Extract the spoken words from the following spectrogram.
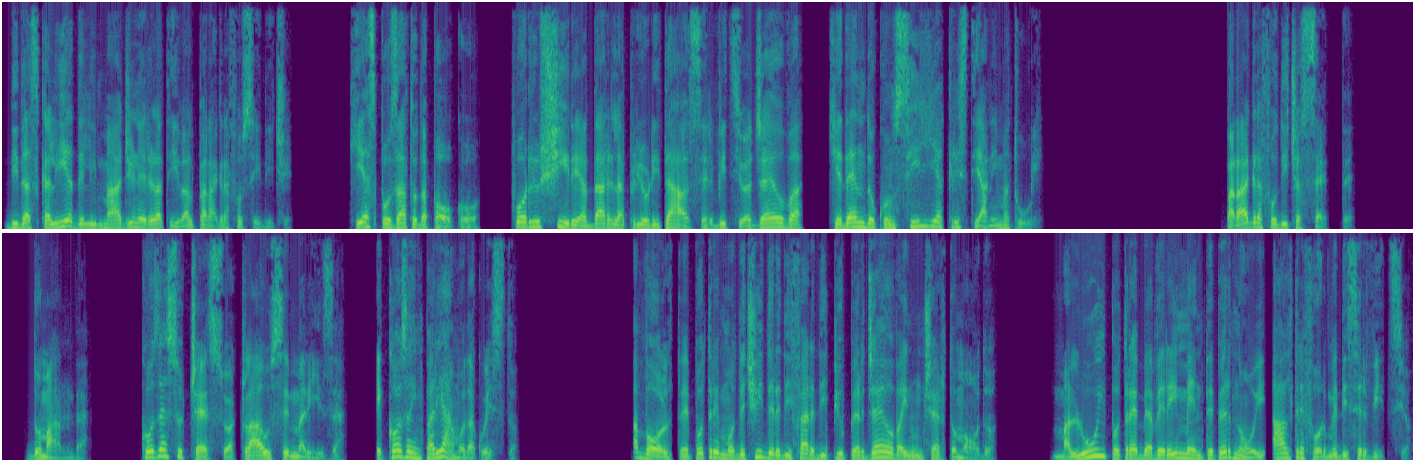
Didascalia dell'immagine relativa al paragrafo 16. Chi è sposato da poco può riuscire a dare la priorità al servizio a Geova chiedendo consigli a cristiani maturi. Paragrafo 17. Domanda. Cos'è successo a Klaus e Marisa e cosa impariamo da questo? A volte potremmo decidere di fare di più per Geova in un certo modo, ma lui potrebbe avere in mente per noi altre forme di servizio.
